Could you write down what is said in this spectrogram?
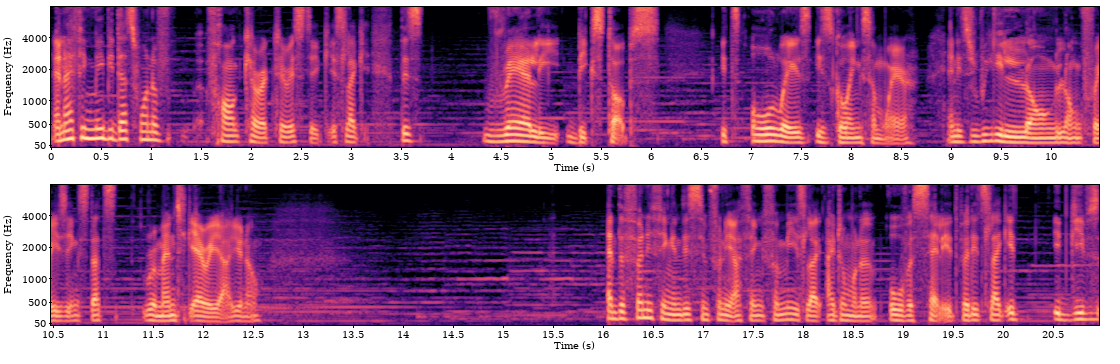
and I think maybe that's one of Franck characteristic. It's like there's rarely big stops. It's always is going somewhere, and it's really long, long phrasings. That's romantic area, you know. And the funny thing in this symphony, I think, for me, is like I don't want to oversell it, but it's like it it gives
